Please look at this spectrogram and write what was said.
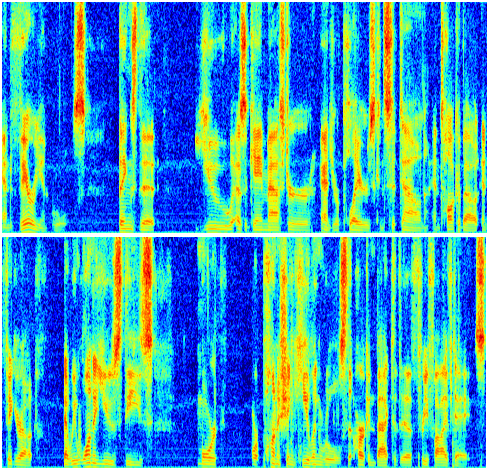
and variant rules. Things that you, as a game master, and your players can sit down and talk about and figure out that we want to use these more more punishing healing rules that harken back to the three five days.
